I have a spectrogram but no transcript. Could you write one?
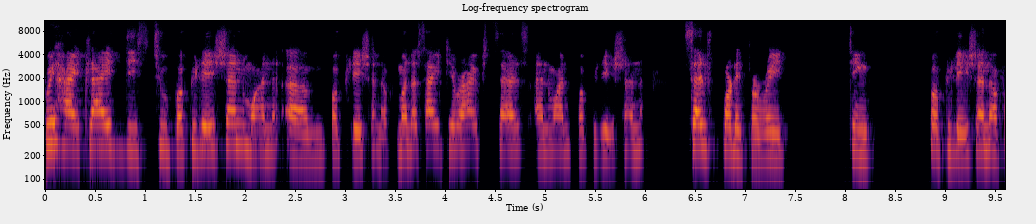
we highlight these two populations, one um, population of monocyte-derived cells and one population self-proliferating population of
